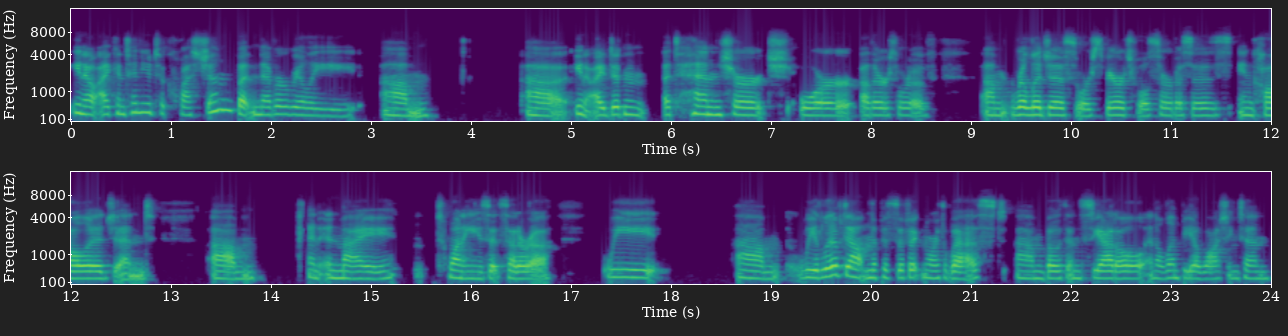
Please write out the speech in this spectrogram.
you know, I continued to question, but never really um, uh, you know, I didn't attend church or other sort of um, religious or spiritual services in college and um, and in my 20s, et cetera. We um, we lived out in the Pacific Northwest, um, both in Seattle and Olympia, Washington,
